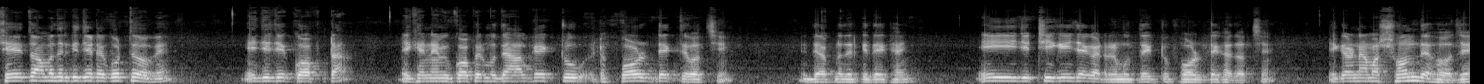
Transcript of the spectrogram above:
সেহেতু আমাদেরকে যেটা করতে হবে, এই যে যে কফটা, এখানে আমি কফের মধ্যে হালকা একটু একটা ফল্ট দেখতে পাচ্ছি। যদি আপনাদেরকে দেখাই। এই যে ঠিক এই জায়গাটার মধ্যে একটু ফল্ট দেখা যাচ্ছে। এই কারণে আমার সন্দেহ যে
